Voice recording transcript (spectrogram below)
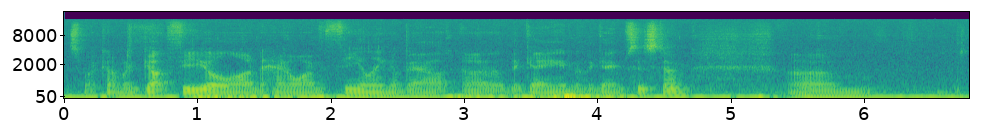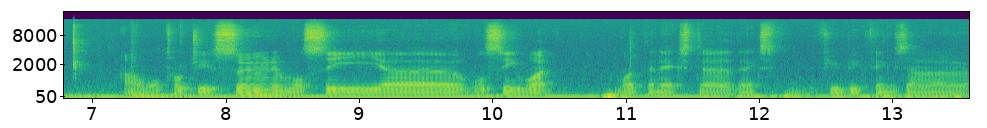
it's my kind of my gut feel on how I'm feeling about uh, the game and the game system. Um, I will talk to you soon, and we'll see. Uh, we'll see what what the next uh, the next few big things are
